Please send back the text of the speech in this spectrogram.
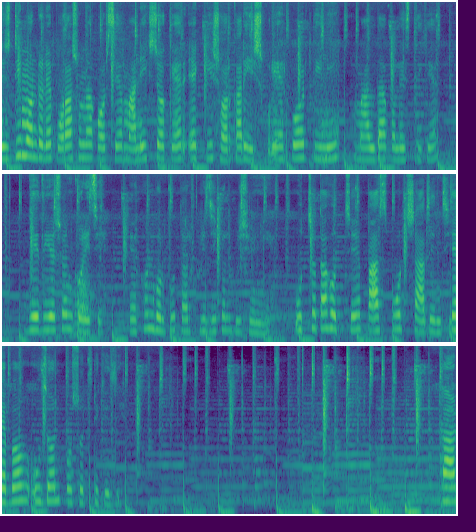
এসডি মন্ডলে পড়াশোনা করছে মানিক চকের একটি সরকারি স্কুল। এরপর তিনি মালদা কলেজ থেকে গ্রাজুয়েশন করেছে। এখন বলব তার ফিজিক্যাল বিষয় নিয়ে। উচ্চতা হচ্ছে পাঁচ ফুট সাত ইঞ্চি এবং ওজন পঁয়ষট্টি কেজি। তার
